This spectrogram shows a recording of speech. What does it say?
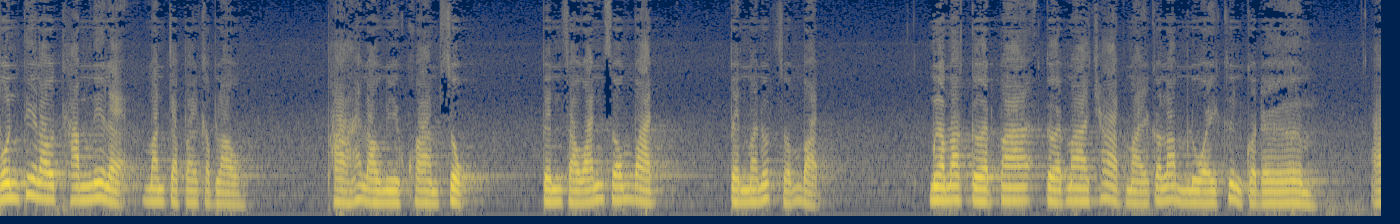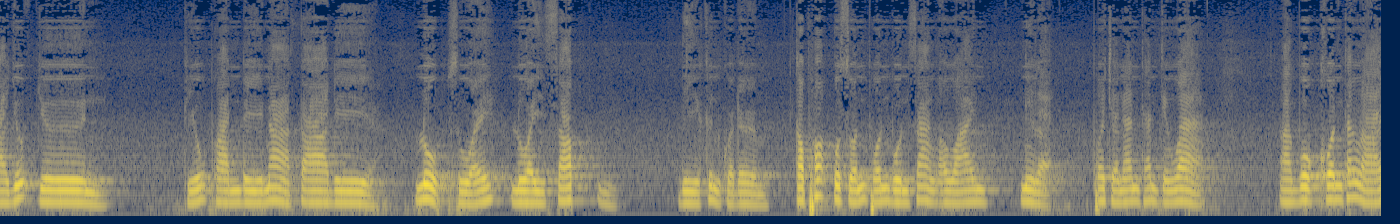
บุญที่เราทำนี่แหละ มันจะไปกับเรา พาให้เรามีความสุข เป็นสวรรค์สมบัติ เป็นมนุษย์สมบัติ เมื่อมาเกิดมาเกิดมาชาติใหม่ก็ร่ำรวยขึ้นกว่าเดิม อายุยืน ผิวพรรณดีหน้าตาดี รูปสวยรวยทรัพย์ ดีขึ้นกว่าเดิมก็เพราะกุศลผลบุญสร้างเอาไว้นี่แหละ เพราะฉะนั้นท่านจึงว่าบุคคลทั้งหลาย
